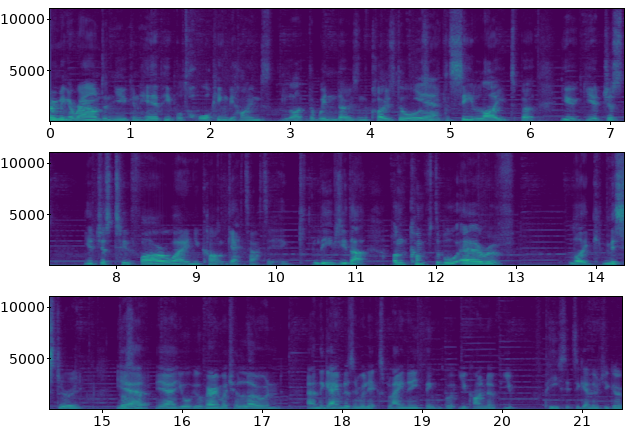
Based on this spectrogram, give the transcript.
roaming around and you can hear people talking behind like the windows and the closed doors, Yeah. and you can see light, but you you're just you're just too far away and you can't get at it. It leaves you that uncomfortable air of like mystery. Yeah, it? yeah, you're you're very much alone, and the game doesn't really explain anything, but you kind of you piece it together as you go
